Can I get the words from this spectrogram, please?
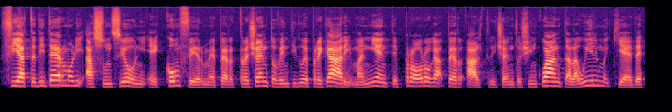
Fiat di Termoli, assunzioni e conferme per 322 precari, ma niente proroga per altri 150. La Wilm chiede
